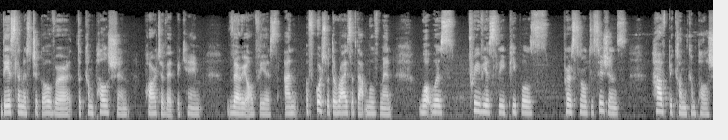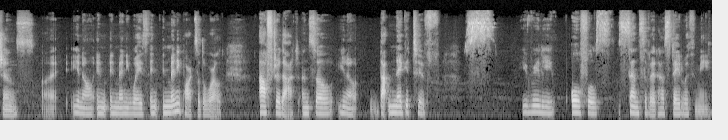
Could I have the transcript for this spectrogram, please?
the Islamists took over, the compulsion part of it became very obvious. And of course, with the rise of that movement, what was previously people's personal decisions have become compulsions, uh, you know, in, in many ways, in, in many parts of the world after that. And so, you know, that negative, really awful sense of it has stayed with me.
